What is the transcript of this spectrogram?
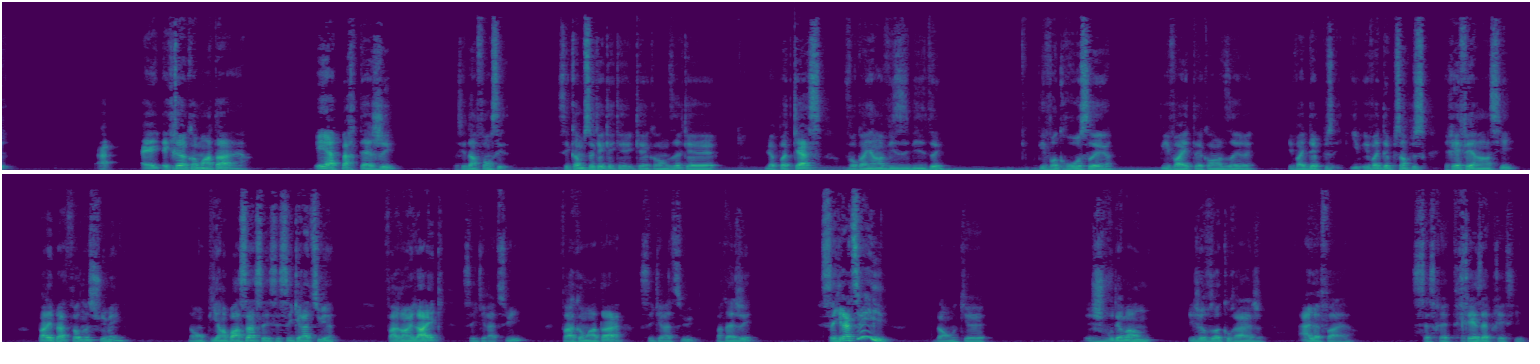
à, écrire un commentaire et à partager. Parce que dans le fond, c'est comme ça que, que, que, que le podcast va gagner en visibilité, puis il va grossir, puis il va être, comment dire, il va être de plus, il va être de plus en plus référencié par les plateformes de streaming. Donc, puis en passant, c'est gratuit. Hein. Faire un like, c'est gratuit. Faire un commentaire, c'est gratuit. Partager, c'est gratuit. Donc, euh, je vous demande et je vous encourage à le faire. Ce serait très apprécié.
